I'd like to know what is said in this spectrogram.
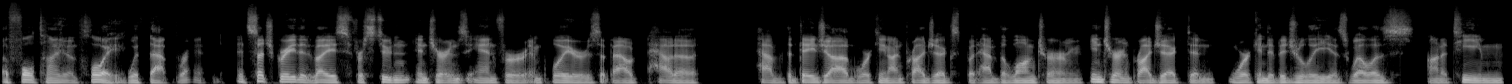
a full time employee with that brand. It's such great advice for student interns and for employers about how to have the day job working on projects, but have the long term intern project and work individually as well as on a team.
